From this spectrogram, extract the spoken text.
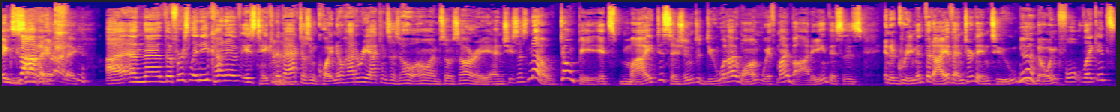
Exotic. exotic. Uh, and the the first lady kind of is taken aback, doesn't quite know how to react, and says, "Oh, oh, I'm so sorry." And she says, "No, don't be. It's my decision to do what I want with my body. This is an agreement that I have entered into, Yeah. knowing full like it's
